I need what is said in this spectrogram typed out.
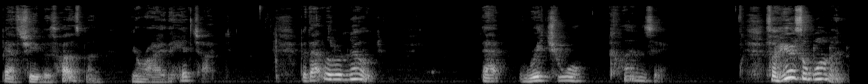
Bathsheba's husband, Uriah the Hittite. But that little note, that ritual cleansing. So here's a woman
